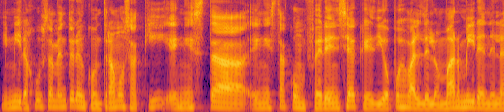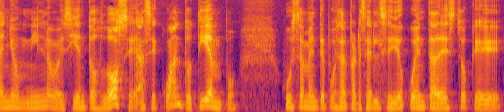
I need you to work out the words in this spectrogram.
Y mira, justamente lo encontramos aquí en esta, en esta conferencia que dio pues Valdelomar, mira, en el año 1912, ¿hace cuánto tiempo? Justamente pues al parecer él se dio cuenta de esto que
